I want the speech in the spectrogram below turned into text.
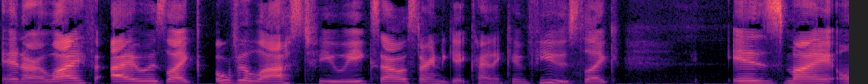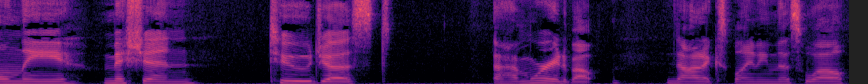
in our life, I was like, over the last few weeks, I was starting to get kind of confused. Like, is my only mission to just, I'm worried about not explaining this well.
